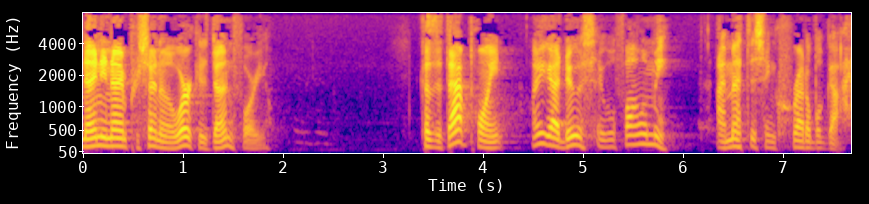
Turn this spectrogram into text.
99% of the work is done for you. Because at that point, all you got to do is say, Well, follow me. I met this incredible guy.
